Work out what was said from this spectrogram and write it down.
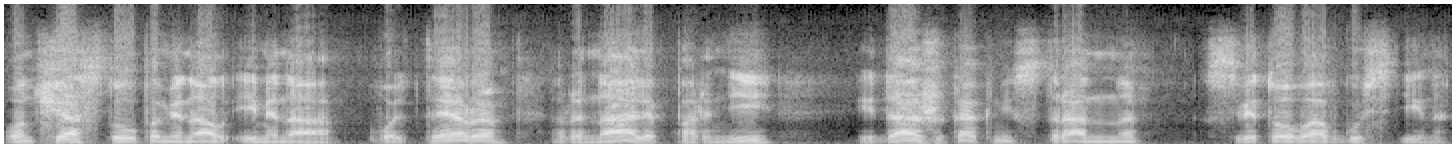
он часто упоминал имена Вольтера, Реналя, Парни и даже, как ни странно, святого Августина.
